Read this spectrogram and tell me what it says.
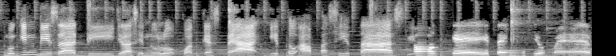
mungkin bisa dijelasin dulu podcast TA itu apa sih Tas? Gitu. Oke, okay, thank you Matt.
